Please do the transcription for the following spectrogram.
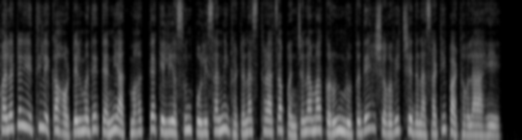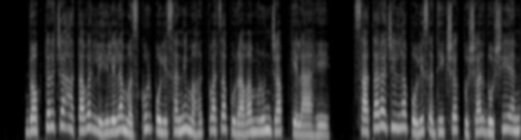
फलटण येथील एका हॉटेलमध्ये त्यांनी आत्महत्या केली असून पोलिसांनी घटनास्थळाचा पंचनामा करून मृतदेह शवविच्छेदनासाठी पाठवला आहे. डॉक्टरच्या हातावर लिहिलेला मजकूर पोलिसांनी महत्त्वाचा पुरावा म्हणून जाप केला आहे. सातारा जिल्हा पोलीस अधीक्षक तुषार दोशी यांनी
